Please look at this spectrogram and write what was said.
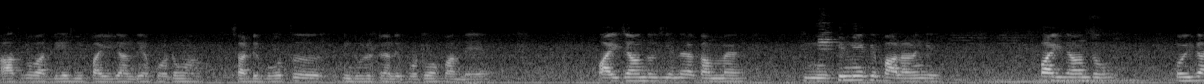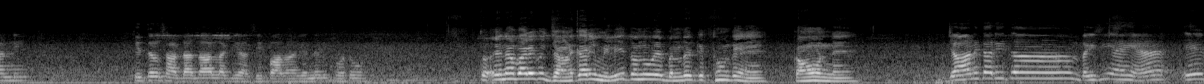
ਆਤੰਕਵਾਦੀ ਹੈ ਜੀ ਪਾਈ ਜਾਂਦੇ ਆ ਫੋਟੋਆਂ। ਸਾਡੇ ਬਹੁਤ ਹਿੰਦੂ ਲੀਡਰਾਂ ਦੀ ਫੋਟੋਆਂ ਪਾਉਂਦੇ ਆ। ਪਾਈ ਜਾਣ ਦੋ ਜੀ ਇਹਨਾਂ ਦਾ ਕੰਮ ਹੈ। ਕਿੰਨੀ ਕਿੰਨੀਆਂ ਕੇ ਪਾ ਲੈਣਗੇ ਪਾਈ ਜਾਣ ਦੋ ਕੋਈ ਗੱਲ ਨਹੀਂ। ਜਿੱਦਣ ਸਾਡਾ ਦਾਲ ਲੱਗਿਆ ਅਸੀਂ ਪਾ ਦਾਂਗੇ ਇਹਨਾਂ ਦੀ ਫੋਟੋ ਤਾਂ ਇਹਨਾਂ ਬਾਰੇ ਕੋਈ ਜਾਣਕਾਰੀ ਮਿਲੀ ਤੁਹਾਨੂੰ? ਇਹ ਬੰਦੇ ਕਿੱਥੋਂ ਦੇ ਨੇ? ਕੌਣ ਨੇ? ਜਾਣਕਾਰੀ ਤਾਂ ਬਈ ਜੀ ਆਏ ਆ ਇਹ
